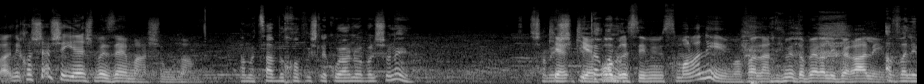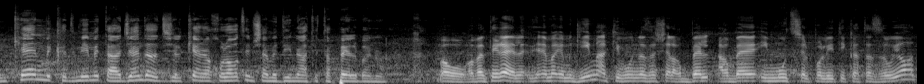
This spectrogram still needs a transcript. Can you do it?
אני חושב שיש בזה משהו גם. המצב בחופש לכולנו אבל שונה. כי, כי הם. פרוגרסיביים שמאלנים, אבל אני מדבר על ליברלים. אבל הם כן מקדמים את האג'נדה הזאת של כן, אנחנו לא רוצים שהמדינה תטפל בנו. ברור, אבל תראה, הם, מגיעים מהכיוון הזה של הרבה, הרבה אימוץ של פוליטיקת הזהויות,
